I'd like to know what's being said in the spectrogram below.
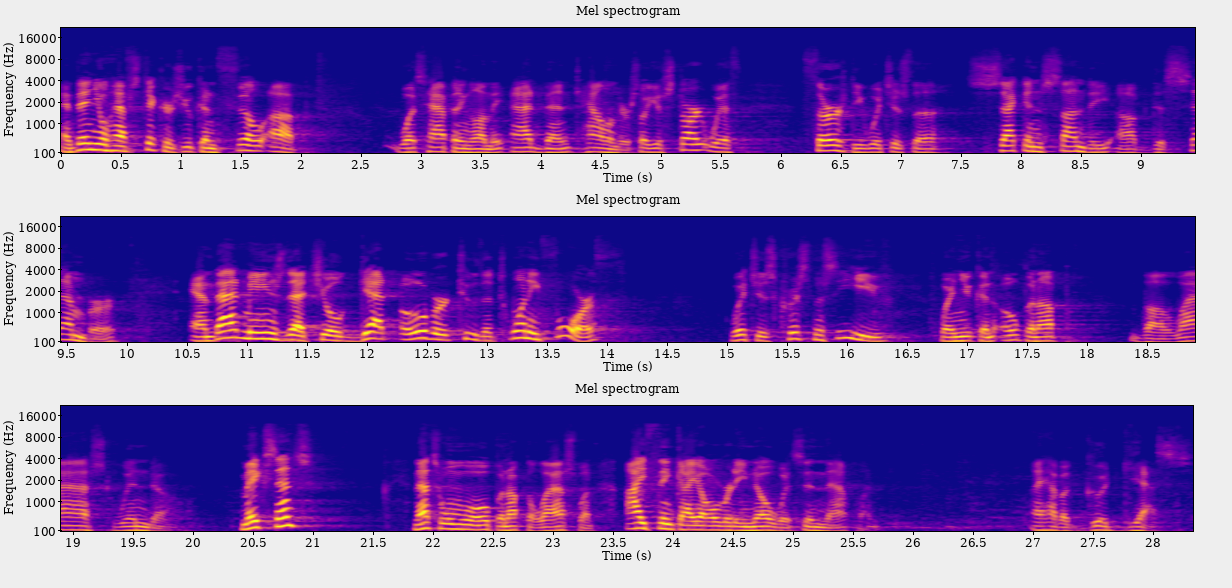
And then you'll have stickers. You can fill up what's happening on the Advent calendar. So you start with Thursday, which is the second Sunday of December. And that means that you'll get over to the 24th, which is Christmas Eve, when you can open up the last window. Make sense? And that's when we'll open up the last one. I think I already know what's in that one. I have a good guess.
